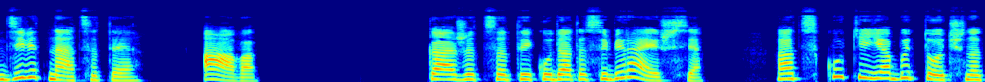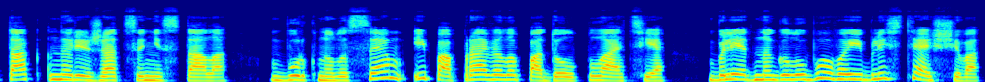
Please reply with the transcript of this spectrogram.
Девятнадцатое. Ава. «Кажется, ты куда-то собираешься. От скуки я бы точно так наряжаться не стала», буркнула Сэм и поправила подол платья, бледно-голубого и блестящего,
